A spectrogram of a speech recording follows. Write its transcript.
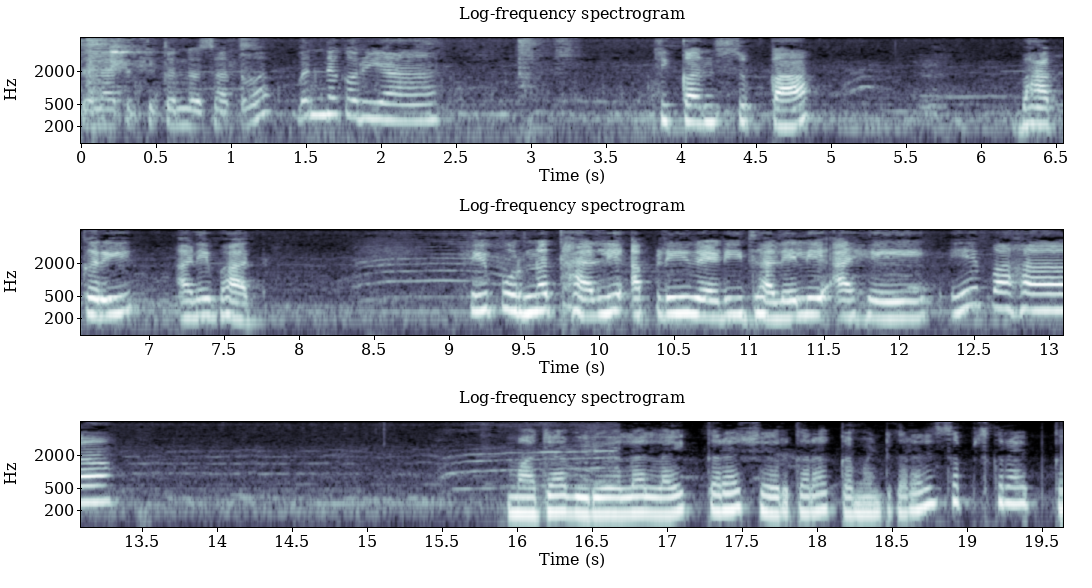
चला आता चिकन रस्सा तो बंद करूया. चिकन सुक्का भाकरी आणि भात. ही पूर्ण थाली आपली रेडी झालेली आहे. हे पहा. माझ्या व्हिडिओला लाईक करा शेअर करा कमेंट करा आणि सबस्क्राईब करा.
